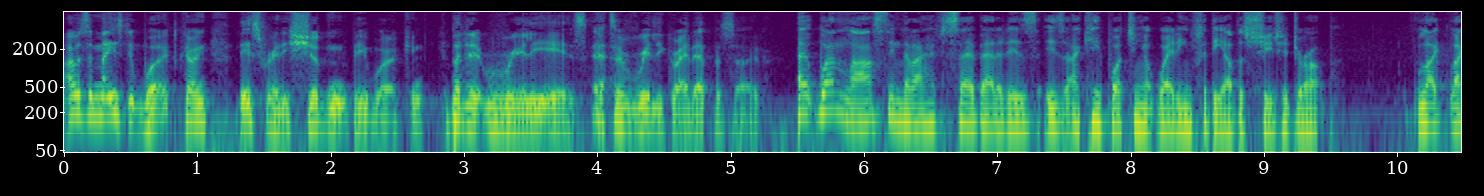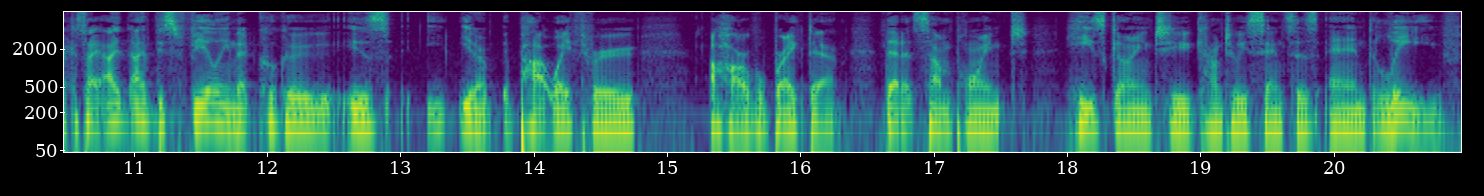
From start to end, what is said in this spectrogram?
I was amazed it worked. Going this really shouldn't be working, but it really is. It's a really great episode. Uh, one last thing that I have to say about it is is I keep watching it, waiting for the other shoe to drop. Like like I say, I, I have this feeling that Cuckoo is you know partway through a horrible breakdown. That at some point he's going to come to his senses and leave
